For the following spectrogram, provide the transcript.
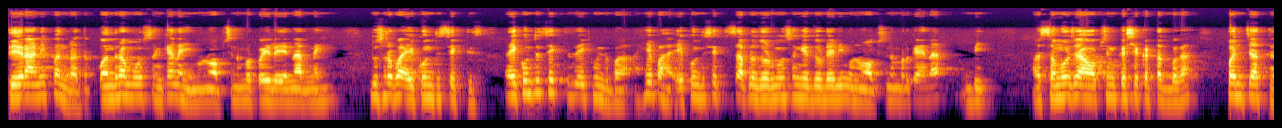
तेरा आणि पंधरा. तर पंधरा मूळ संख्या नाही म्हणून ऑप्शन नंबर पहिला येणार नाही. दुसरं पहा एकोणतीस एकतीस. एकोणतीस एकतीस एक मिनिट पहा. हे पहा एकोणतीस एकतीस आपलं जोडमूळ संख्या जोडी म्हणून ऑप्शन नंबर काय येणार? बी समोरच्या ऑप्शन कसे कटतात बघा पंच्याहत्तर.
